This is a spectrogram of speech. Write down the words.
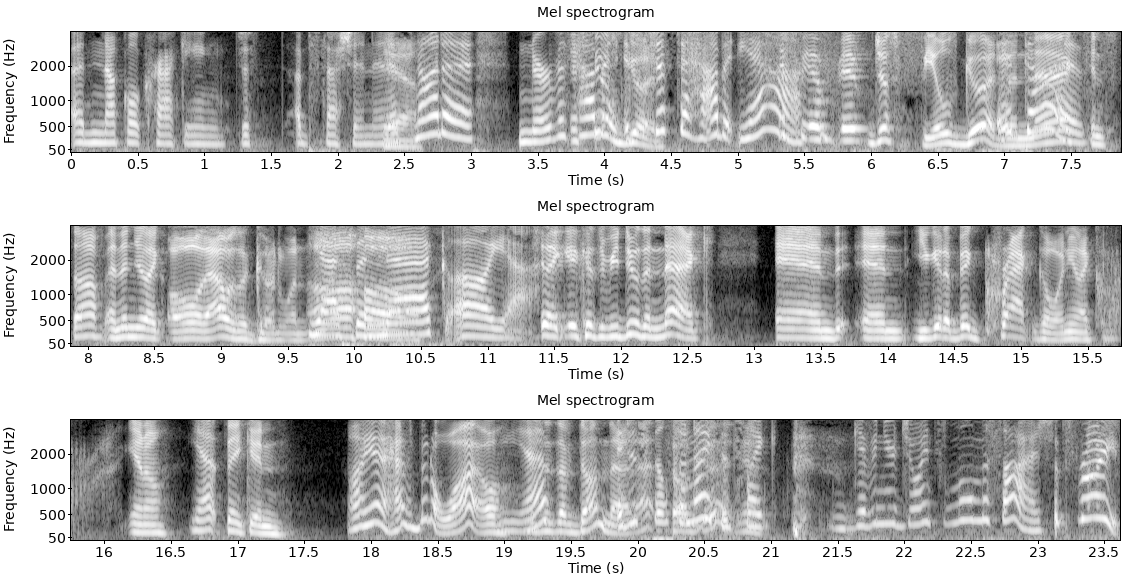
a knuckle cracking just obsession, and Yeah. it's not a nervous It habit. It's just a habit. Yeah. It, it just feels good. It the neck does. and stuff, and then you're like, "Oh, that was a good one." yes, the Oh. neck. Oh yeah. Like because if you do the neck, and and you get a big crack going, you're like, you know, Yep. thinking, "Oh yeah, it has been a while Yep. since I've done that." It just That feels so nice. good." It's Yeah. like giving your joints a little massage. that's right.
